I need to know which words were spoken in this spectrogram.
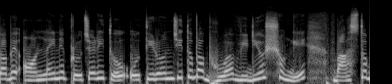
তবে অনলাইনে প্রচারিত অতিরঞ্জিত বা ভুয়া ভিডিওর সঙ্গে বাস্তব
